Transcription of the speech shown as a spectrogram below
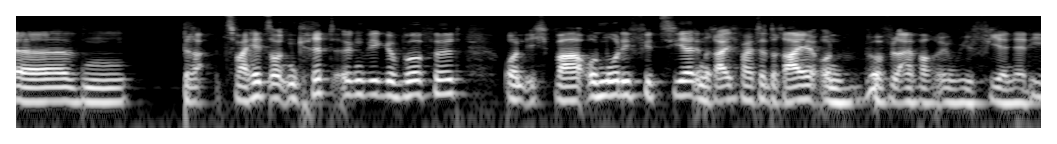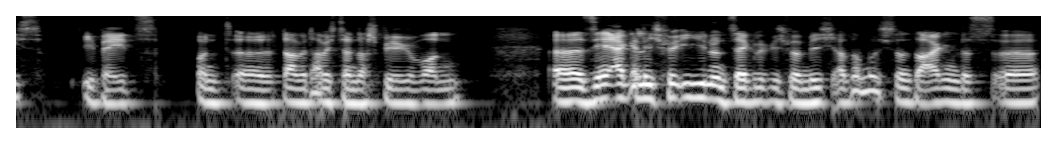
ähm, drei, zwei Hits und einen Crit irgendwie gewürfelt und ich war unmodifiziert in Reichweite 3 und würfel einfach irgendwie vier Neddies, Evades. Und äh, damit habe ich dann das Spiel gewonnen. Äh, sehr ärgerlich für ihn und sehr glücklich für mich. Also muss ich schon sagen, dass äh,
